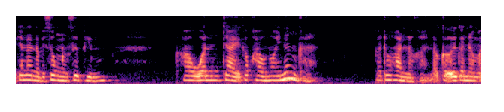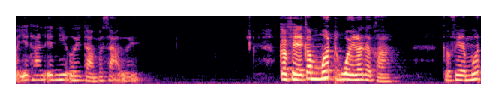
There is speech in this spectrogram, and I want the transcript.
เจ้านั้นน่ะไปส่งหนังสือพิมพ์เขาวันใจกับเขาน้อยนึงค่ะก็เท่าหันล่ะค่ะแล้วก็เอ้ยกันนำมาเอ็ดทันเอ็ดนี่เอ้ยตามภาษาเอ้ยกาแฟก็หมดถ้วยแล้วเด้อค่ะ กาแฟหมด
